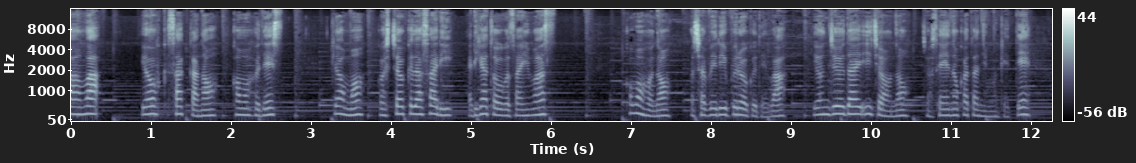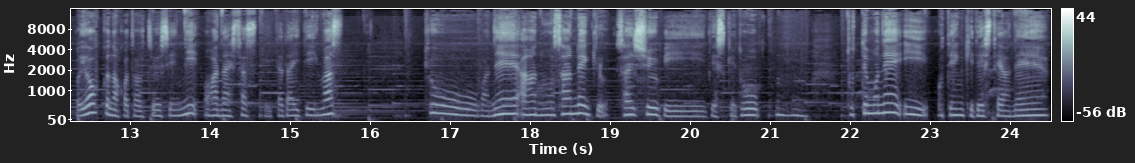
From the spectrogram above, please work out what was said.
ばんは。洋服作家のコモフです。今日もご視聴くださりありがとうございます。コモフのおしゃべりブログでは40代以上の女性の方に向けてお洋服のことを中心にお話しさせていただいています。今日はねあの3連休最終日ですけど、うん、とってもねいいお天気でしたよね。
